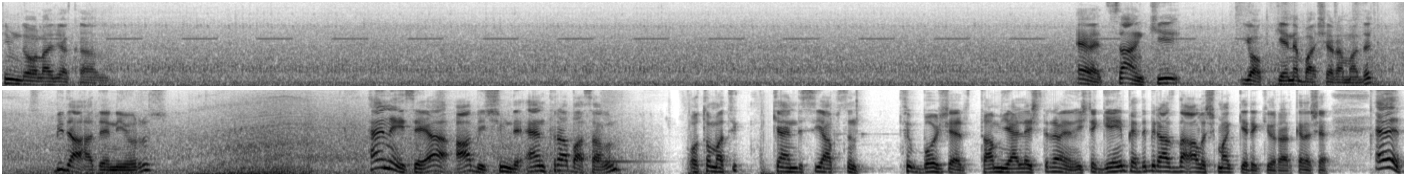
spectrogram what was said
Şimdi olacak abi. Evet sanki yok gene başaramadık. Bir daha deniyoruz. Her neyse ya abi şimdi enter'a basalım. Otomatik kendisi yapsın. Boş yer tam yerleştiremedim. İşte gamepad'e biraz da alışmak gerekiyor arkadaşlar. Evet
